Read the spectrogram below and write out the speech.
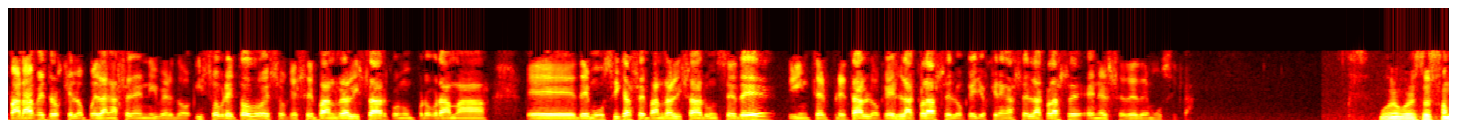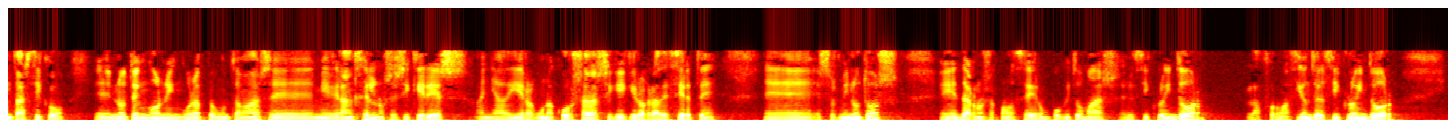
parámetros que lo puedan hacer en nivel 2 y sobre todo eso, que sepan realizar con un programa eh, de música, sepan realizar un CD e interpretar lo que es la clase, lo que ellos quieren hacer la clase en el CD de música. Bueno, pues esto es fantástico. Eh, no tengo ninguna pregunta más. Eh, Miguel Ángel, no sé si quieres añadir alguna cosa. Sí que quiero agradecerte eh, estos minutos, darnos a conocer un poquito más el ciclo indoor, la formación del ciclo indoor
